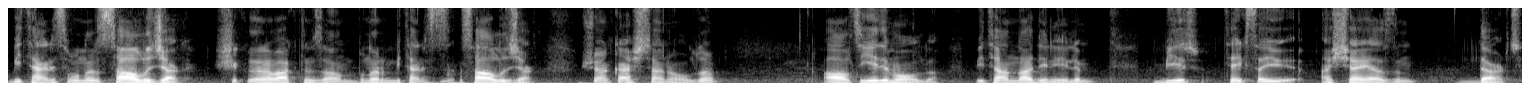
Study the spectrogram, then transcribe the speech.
Bir tanesi bunları sağlayacak. Şıklara baktığım zaman bunların bir tanesi sağlayacak. Şu an kaç tane oldu? 6 7 mi oldu? Bir tane daha deneyelim. 1 tek sayı aşağı yazdım 4.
